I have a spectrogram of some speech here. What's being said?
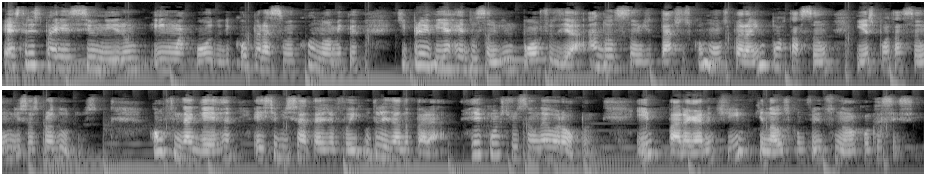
Esses três países se uniram em um acordo de cooperação econômica que previa a redução de impostos e a adoção de taxas comuns para a importação e exportação de seus produtos. Com o fim da guerra, esse tipo de estratégia foi utilizado para a reconstrução da Europa e para garantir que novos conflitos não acontecessem.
